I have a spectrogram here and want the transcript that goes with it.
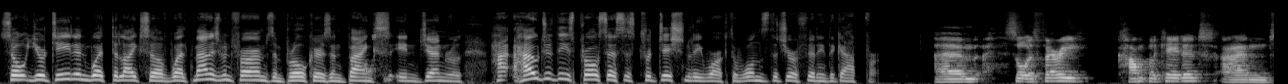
So you're dealing with the likes of wealth management firms and brokers and banks in general. How, how do these processes traditionally work, the ones that you're filling the gap for? Um, so it's very complicated and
